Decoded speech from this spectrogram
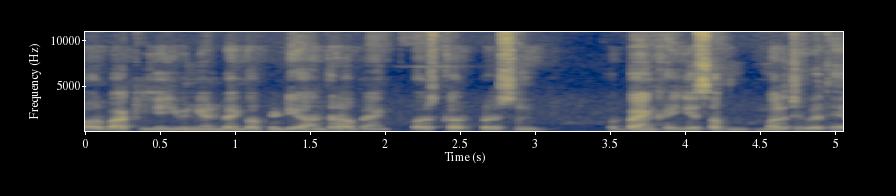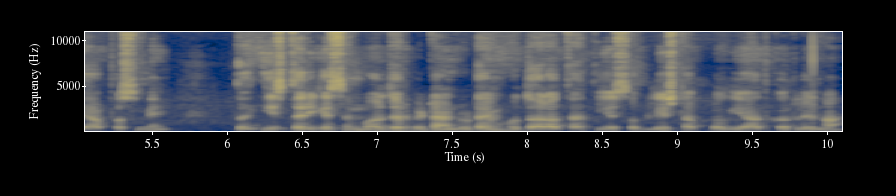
और बाकी ये Union Bank of India Andhra Bank और कॉरपोरेशन बैंक है, ये सब मर्ज हुए थे आपस में। तो इस तरीके से मर्जर भी टाइम टू टाइम होता रहता है तो ये सब लिस्ट आप लोग याद कर लेना।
